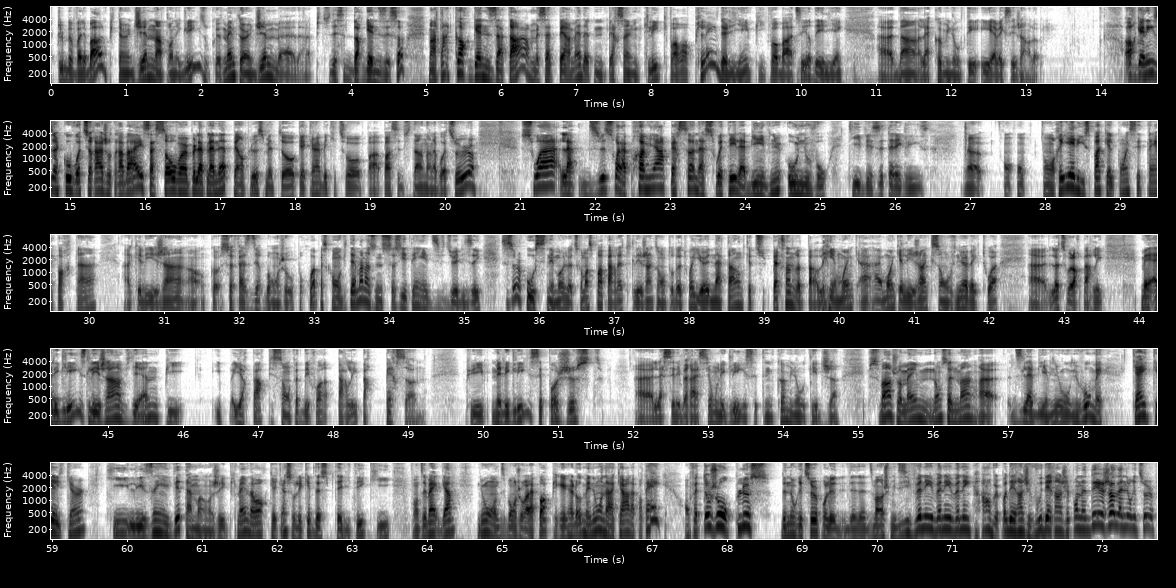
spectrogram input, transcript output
club de volleyball, puis tu as un gym dans ton église, ou que même tu as un gym, euh, puis tu décides d'organiser ça, mais en tant qu'organisateur, mais ça te permet d'être une personne clé qui va avoir plein de liens, puis qui va bâtir des liens dans la communauté et avec ces gens-là organise un covoiturage au travail, ça sauve un peu la planète, puis en plus, mais tu quelqu'un avec qui tu vas passer du temps dans la voiture. Soit la, 18, soit la première personne à souhaiter la bienvenue aux nouveaux qui visitent à l'église. Euh, on, on réalise pas à quel point c'est important que les gens se fassent dire bonjour. Pourquoi? Parce qu'on vit tellement dans une société individualisée. C'est sûr qu'au cinéma, là, tu commences pas à parler à tous les gens qui sont autour de toi. Il y a une attente que tu, personne ne va te parler, à moins, à, moins que les gens qui sont venus avec toi, euh, là, tu vas leur parler. Mais à l'église, les gens viennent, puis ils, repartent, puis ils sont fait des fois parler par personne. Puis, mais l'église, c'est pas juste euh, la célébration. L'Église, c'est une communauté de gens. Puis souvent, je vais même non seulement euh, dire la bienvenue aux nouveaux, mais qu'il y ait quelqu'un qui les invite à manger, puis même d'avoir quelqu'un sur l'équipe d'hospitalité qui vont dire, ben, regarde, nous, on dit bonjour à la porte, puis quelqu'un d'autre, mais nous, on a à cœur à la porte, hey, on fait toujours plus de nourriture pour le, dimanche midi, venez, venez, venez, ah, on veut pas déranger, vous dérangez pas, on a déjà de la nourriture.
